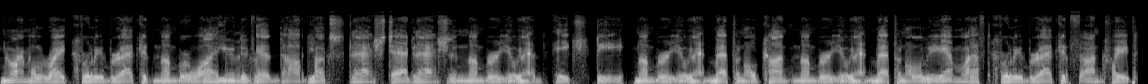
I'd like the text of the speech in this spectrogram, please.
Normal right curly bracket number Y unit head dot yux dash dad dash in number unit HB number unit methanol cont number unit methanol EM left curly bracket font weight.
